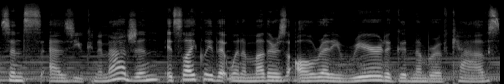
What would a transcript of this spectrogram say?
since, as you can imagine, it's likely that when a mother's already reared a good number of calves,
